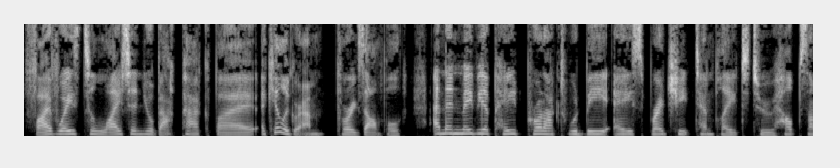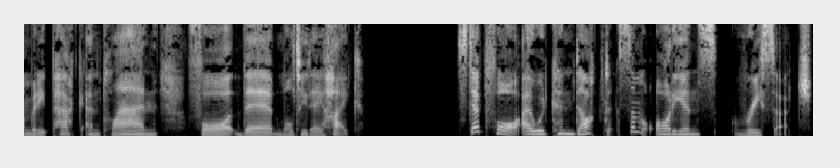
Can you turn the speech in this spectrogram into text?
five ways to lighten your backpack by a kilogram, for example. And then maybe a paid product would be a spreadsheet template to help somebody pack and plan for their multi-day hike. Step four, I would conduct some audience research.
